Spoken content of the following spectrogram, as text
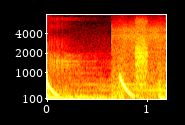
Oh!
